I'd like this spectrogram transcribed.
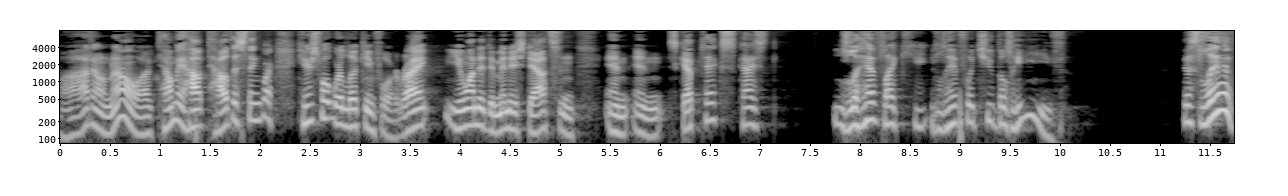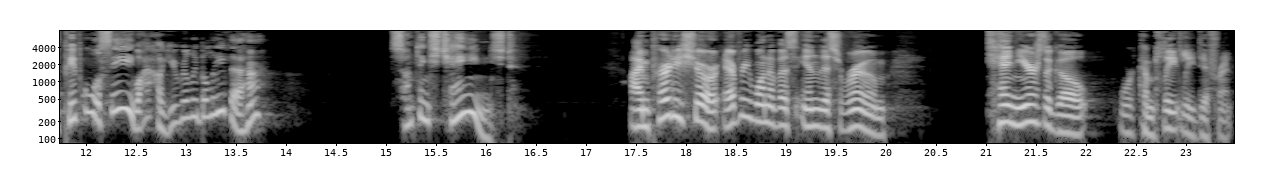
Well, I don't know. Uh, tell me how, how this thing works. Here's what we're looking for, right? You want to diminish doubts and, and, and skeptics? Guys, live like you live what you believe. Just live. People will see, wow, you really believe that, huh? Something's changed. I'm pretty sure every one of us in this room 10 years ago were completely different.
